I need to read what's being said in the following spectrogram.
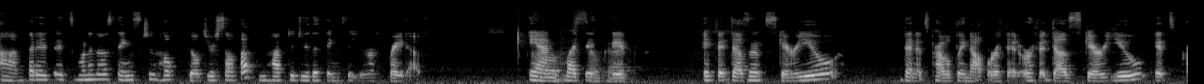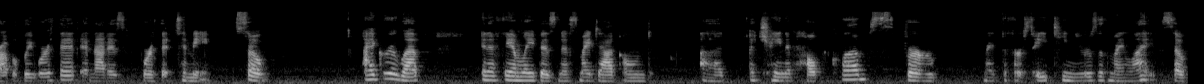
Um, but it, it's one of those things to help build yourself up. You have to do the things that you're afraid of. And oh, like so if, if it doesn't scare you, then it's probably not worth it. Or if it does scare you, it's probably worth it. And that is worth it to me. So I grew up in a family business. My dad owned uh, a chain of health clubs for my, the first 18 years of my life. So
